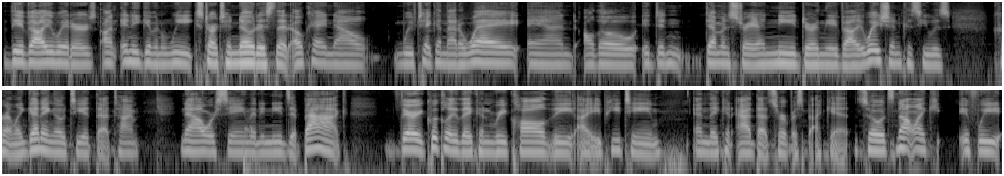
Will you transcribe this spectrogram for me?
the evaluators on any given week start to notice that okay, now we've taken that away, and although it didn't demonstrate a need during the evaluation because he was currently getting OT at that time, now we're seeing that he needs it back. Very quickly, they can recall the IEP team and they can add that service back in. So it's not like if we,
